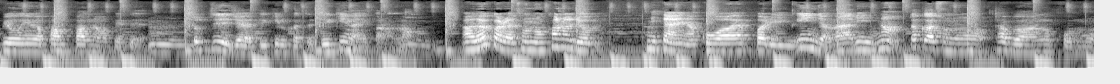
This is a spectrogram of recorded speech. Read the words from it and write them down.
病院はパンパンなわけで。うん。そっちでじゃあできるかってできないからな、あだからその彼女みたいな子はやっぱりいいんじゃない？いいな。だからその多分あの子も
